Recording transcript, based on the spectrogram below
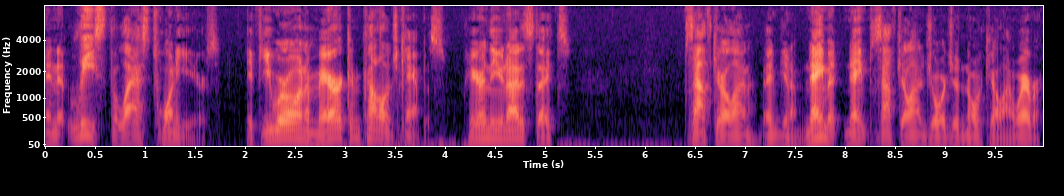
in at least the last 20 years, if you were on an American college campus here in the United States, South Carolina, and you know, name it, name South Carolina, Georgia, North Carolina, wherever.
